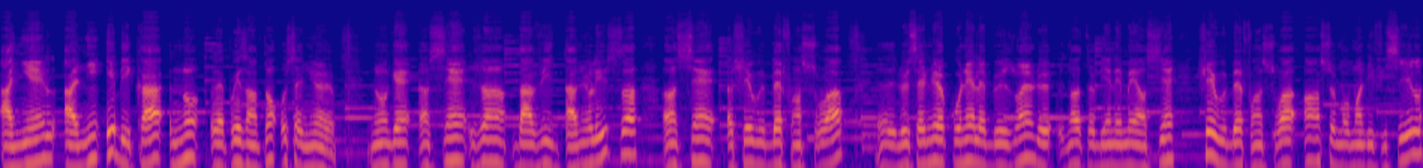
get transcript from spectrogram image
Agnel, Annie et Beka. Nous les présentons au Seigneur. Nous avons ancien Jean-David Anulis, ancien chérubin François. le Seigneur connaît les besoins de notre bien-aimé ancien Hubert François en ce moment difficile.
